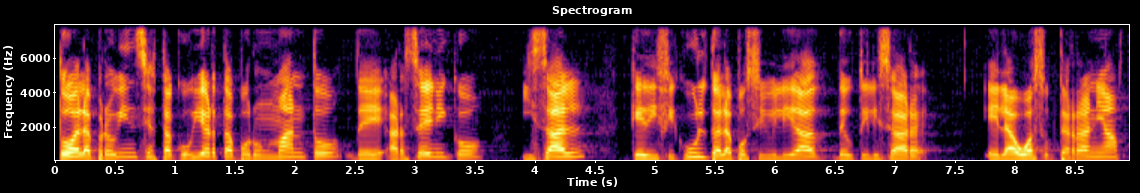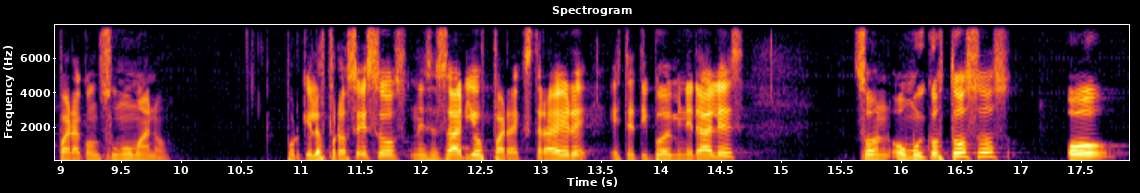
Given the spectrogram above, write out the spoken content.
toda la provincia está cubierta por un manto de arsénico y sal que dificulta la posibilidad de utilizar el agua subterránea para consumo humano, porque los procesos necesarios para extraer este tipo de minerales son o muy costosos o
